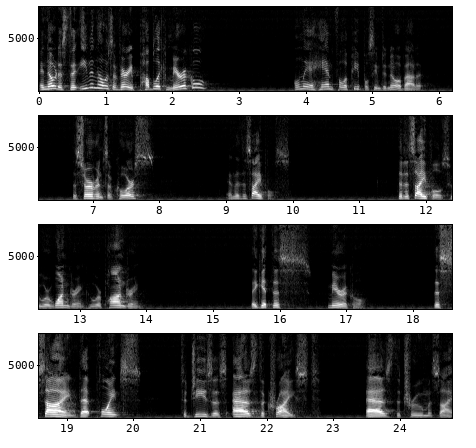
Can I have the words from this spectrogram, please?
And notice that even though it's a very public miracle, only a handful of people seem to know about it. The servants, of course, and the disciples. The disciples who were wondering, who were pondering, they get this miracle, this sign that points to Jesus as the Christ, as the true Messiah.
